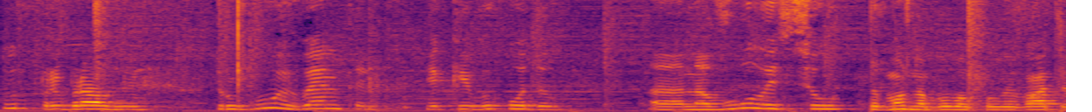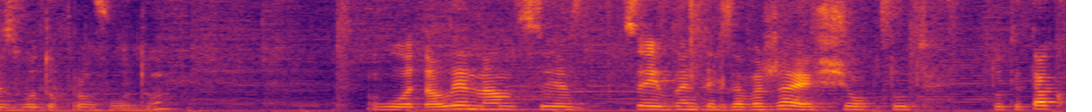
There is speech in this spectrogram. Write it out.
Тут прибрали трубу і вентиль, який виходив е, на вулицю, щоб можна було поливати з водопроводу. От, але нам це, цей вентиль заважає, що тут, тут і так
